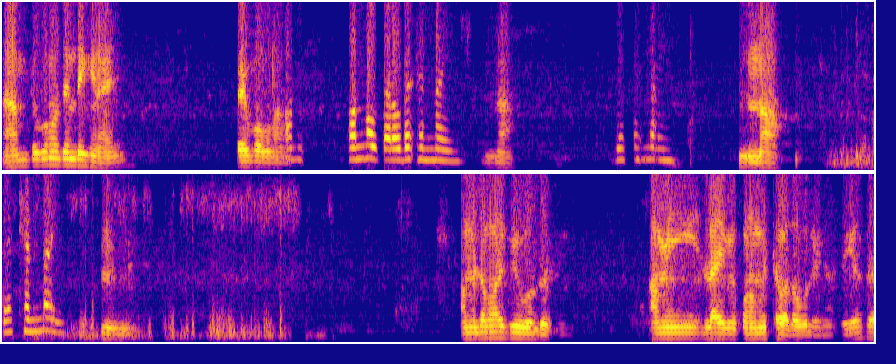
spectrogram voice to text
আমি তো কোনোদিন দেখি নাই। তাই বললাম। অন্য কারও দেখেন নাই? না। দেখেন নাই? না। দেখেন নাই? আমি তোমার কি বলতেছি? আমি লাইভে কোনো মিথ্যা কথা বলি না ঠিক আছে?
